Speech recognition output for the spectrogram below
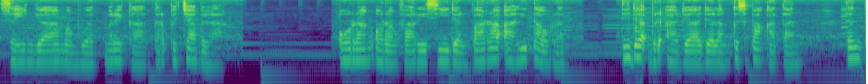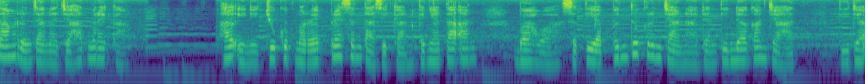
sehingga membuat mereka terpecah belah. Orang-orang Farisi dan para ahli Taurat tidak berada dalam kesepakatan tentang rencana jahat mereka. Hal ini cukup merepresentasikan kenyataan bahwa setiap bentuk rencana dan tindakan jahat tidak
